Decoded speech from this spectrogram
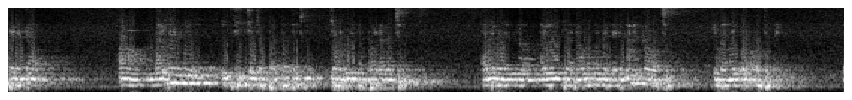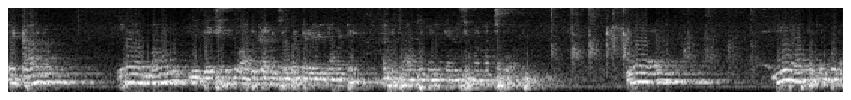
పేరిట ఆ మహిళల్ని హింసించే పద్ధతికి జనగీతం పాడవచ్చు. అదేవిధంగా అయోధ్య రామమందిర నిర్మాణం కావచ్చు. ఇవన్నీ కూడా అవుతున్నాయి. కారణం ఇవాళ మనం ఈ దేశంలో అధికారం చేపట్టలేదు కాబట్టి అది సాధ్యమైంది అనే విషయం మనం మర్చిపోవాలి ఇవాళ ఈ రాష్ట్రంలో కూడా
